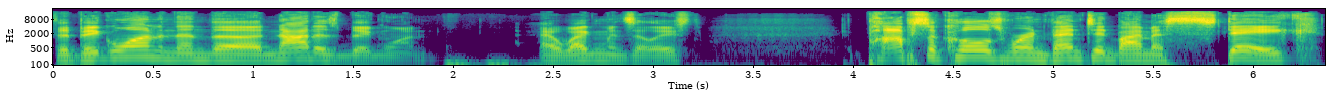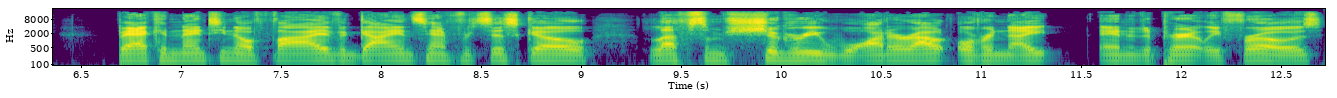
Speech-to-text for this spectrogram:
the big one and then the not as big one, at Wegmans at least. Popsicles were invented by mistake. Back in 1905, a guy in San Francisco left some sugary water out overnight and it apparently froze.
